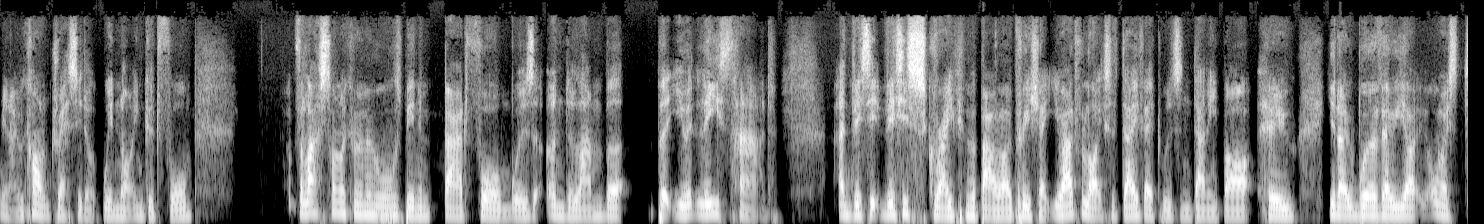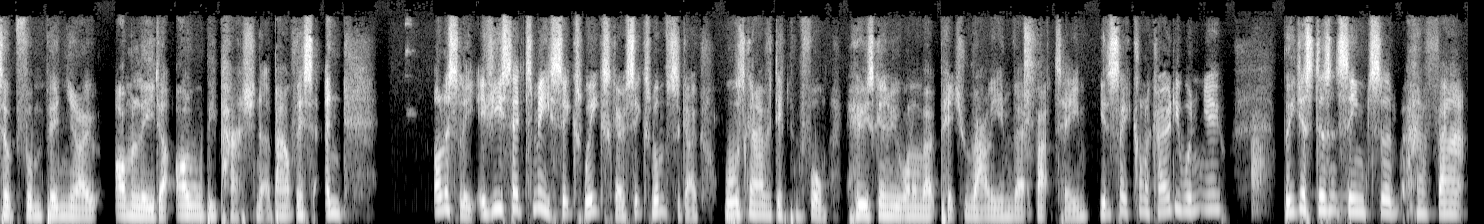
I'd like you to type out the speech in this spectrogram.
you know, we can't dress it up. We're not in good form. The last time I can remember Wolves being in bad form was under Lambert, but you at least had and this is, this is scraping the barrel. I appreciate you had the likes of Dave Edwards and Danny Batth, who you know were very uh, almost tub thumping. You know, I'm a leader. I will be passionate about this. And honestly, if you said to me six weeks ago, six months ago, Wolves going to have a dip in form, who's going to be one on that pitch rallying that, that team? You'd say Conor Coady, wouldn't you? But he just doesn't seem to have that.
